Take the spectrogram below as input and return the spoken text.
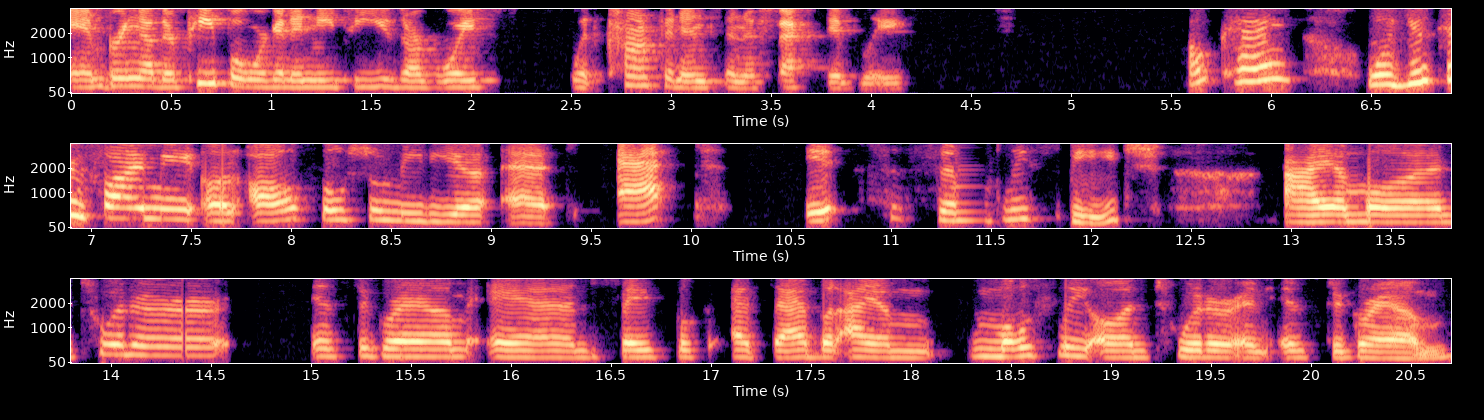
and bring other people we're going to need to use our voice with confidence and effectively. Okay. Well you can find me on all social media at at it's simply speech. I am on twitter instagram and facebook at that but i am mostly on twitter and instagram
